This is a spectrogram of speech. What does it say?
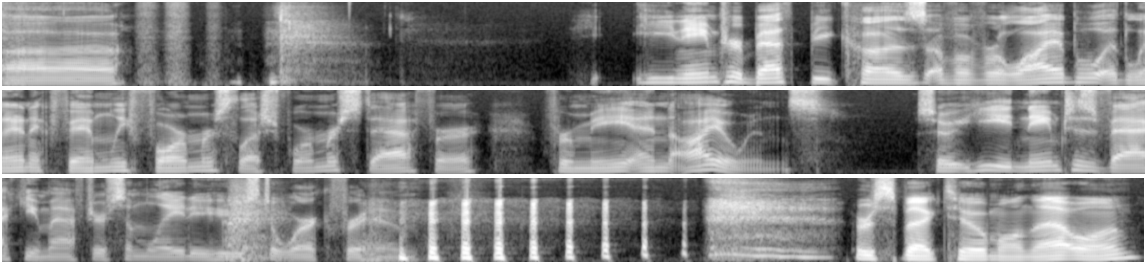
Uh, he, he named her Beth because of a reliable Atlantic family farmer slash former staffer for me and Iowans. So he named his vacuum after some lady who used to work for him. Respect to him on that one.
